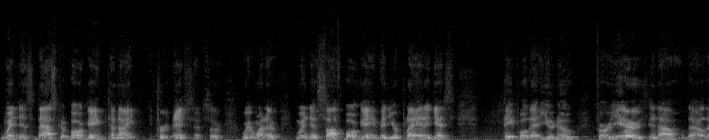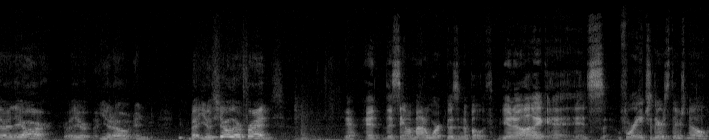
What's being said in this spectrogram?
win this basketball game tonight, for instance, or we want to win this softball game, and you're playing against people that you knew for years, and now there they are. You're, you know, and but you're still their friends. Yeah, and the same amount of work goes into both. You know, like uh, it's 4-H. There's there's no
